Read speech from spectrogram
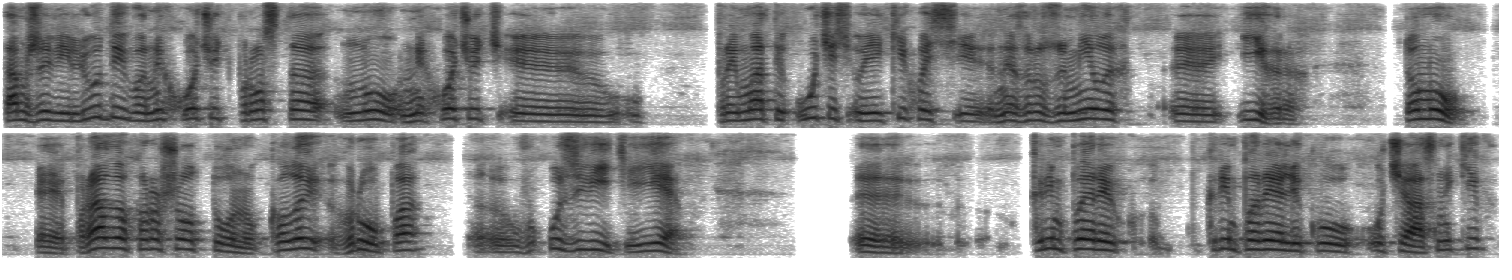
Там живі люди, і вони хочуть просто ну, не хочуть е, приймати участь у якихось е, незрозумілих е, іграх. Тому е, правило хорошого тону, коли група е, в у звіті є, е, крім, переліку, крім переліку учасників,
